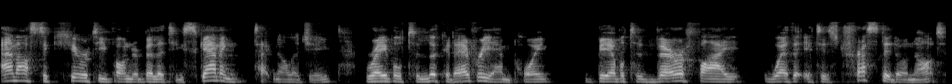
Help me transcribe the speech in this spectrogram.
and our security vulnerability scanning technology, we're able to look at every endpoint, be able to verify whether it is trusted or not.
